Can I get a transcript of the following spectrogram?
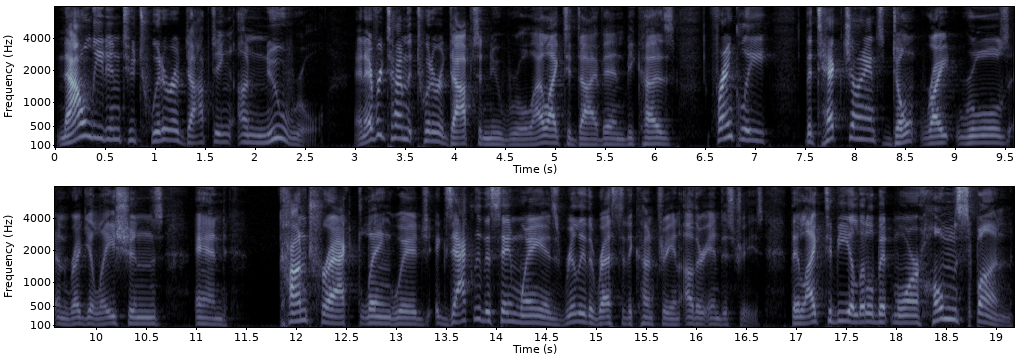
now lead into Twitter adopting a new rule. And every time that Twitter adopts a new rule, I like to dive in because, frankly, the tech giants don't write rules and regulations and contract language exactly the same way as really the rest of the country and other industries. They like to be a little bit more homespun,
